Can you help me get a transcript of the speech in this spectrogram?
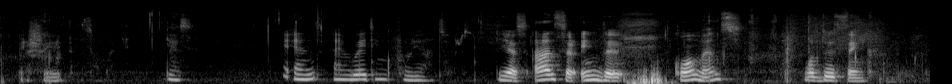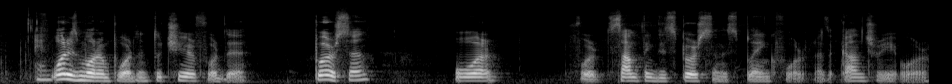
Appreciate it so much. Yes. And I'm waiting for your answers. Yes, answer in the comments. What do you think? And- what is more important to cheer for the person or for something this person is playing for as a country or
